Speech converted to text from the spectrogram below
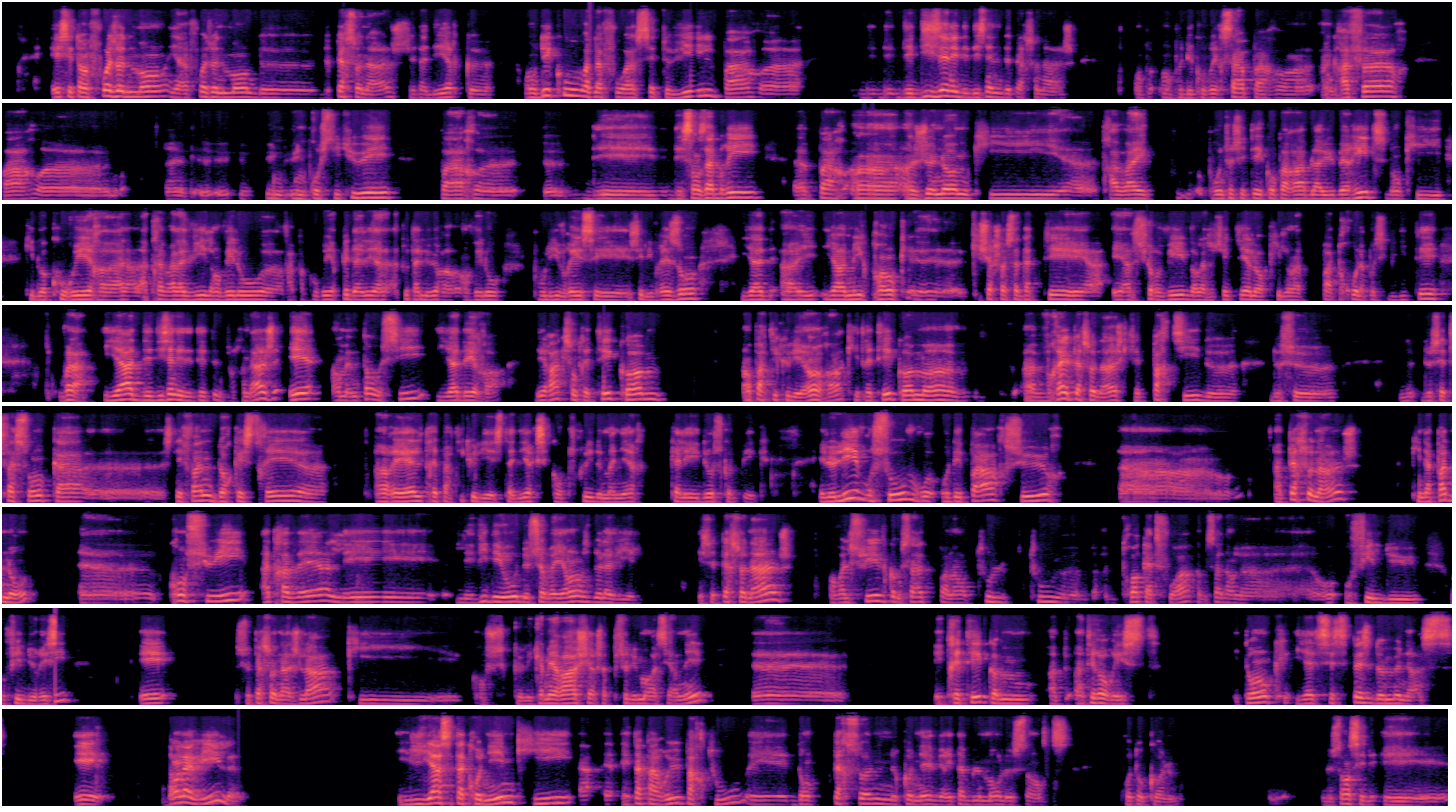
Et c'est un foisonnement, il un foisonnement de, personnages, c'est-à-dire que on découvre à la fois cette ville par des, dizaines et des dizaines de personnages. On peut, découvrir ça par un, graffeur, par euh, euh, une, prostituée, par euh, des, sans-abri, par un, jeune homme qui travaille pour une société comparable à Uber Eats, donc qui, doit courir à, travers la ville en vélo, enfin pas courir, pédaler à, toute allure en vélo pour livrer ses, livraisons. Il y, a, il y, a, un migrant qui cherche à s'adapter et à survivre dans la société alors qu'il n'en a pas trop la possibilité. Voilà, il y a des dizaines et des dizaines de personnages et en même temps aussi, il y a des rats. Des rats qui sont traités comme, en particulier un rat qui est traité comme un, un vrai personnage qui fait partie de, de, ce, de, cette façon qu'a euh, Stéphane d'orchestrer euh, un réel très particulier, c'est-à-dire que c'est construit de manière kaléidoscopique. Et le livre s'ouvre au départ sur un, personnage qui n'a pas de nom, euh, qu'on suit à travers les, les vidéos de surveillance de la ville. Et ce personnage, on va le suivre comme ça pendant tout, tout trois, quatre fois, comme ça dans le, au, fil du, au fil du récit. Et ce personnage-là, qui, que les caméras cherchent absolument à cerner, euh, est traité comme un, terroriste. Et donc, il y a cette espèce de menace. Et dans la ville, il y a cet acronyme qui est apparu partout et dont personne ne connaît véritablement le sens. Protocole. Le sens est, est,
